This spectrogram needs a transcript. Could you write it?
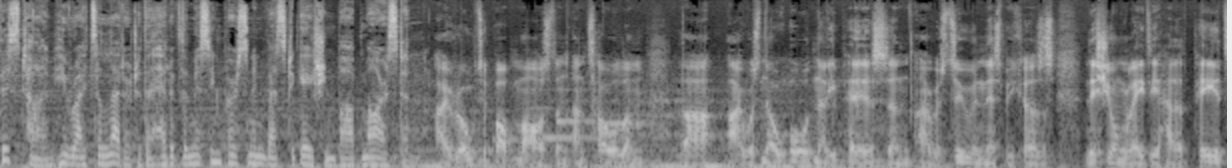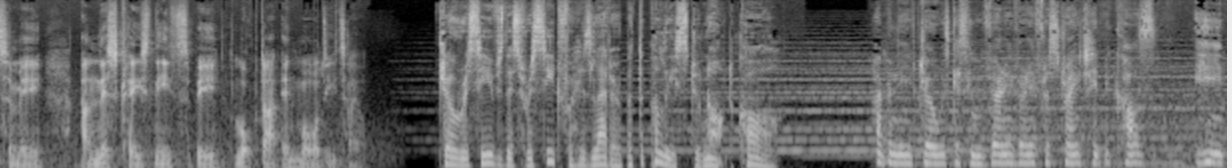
This time, he writes a letter to the head of the missing person investigation, Bob Marsden. I wrote to Bob Marsden and told him that I was no ordinary person. I was doing this because this young lady had appeared to me, and this case needs to be looked at in more detail. Joe receives this receipt for his letter, but the police do not call. I believe Joe was getting very, very frustrated because he'd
